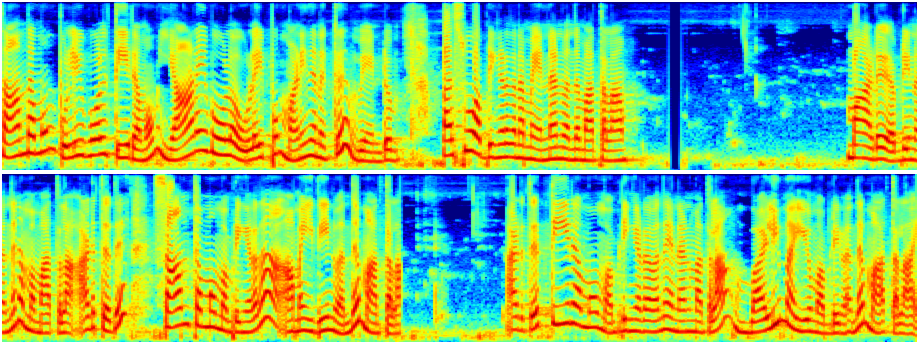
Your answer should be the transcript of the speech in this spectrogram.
சாந்தமும் புலி போல் தீரமும் யானை போல உழைப்பும் மனிதனுக்கு வேண்டும். பசு அப்படிங்கிறத நம்ம என்னன்னு வந்து மாற்றலாம் மாடு அப்படின்னு வந்து நம்ம மாற்றலாம் அடுத்தது சாந்தமும் அப்படிங்கிறத அமைதின்னு வந்து மாற்றலாம் அடுத்து தீரமும் அப்படிங்கிறத வந்து என்னென்னு மாற்றலாம் வலிமையும் அப்படின்னு வந்து மாற்றலாம்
